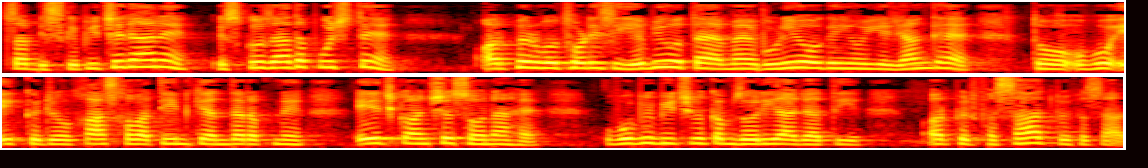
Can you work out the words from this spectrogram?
سب اس کے پیچھے جا رہے ہیں، اس کو زیادہ پوچھتے ہیں۔ اور پھر وہ تھوڑی سی یہ بھی ہوتا ہے، میں بوڑھی ہو گئی ہوں، یہ ینگ ہے، تو وہ ایک جو خاص خواتین کے اندر اپنے ایج کانشیس ہونا ہے، وہ بھی بیچ میں کمزوری آ جاتی ہے۔ اور پھر فساد پہ فساد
